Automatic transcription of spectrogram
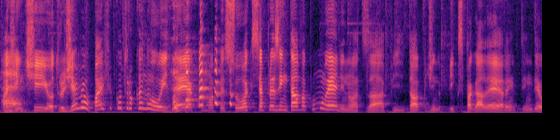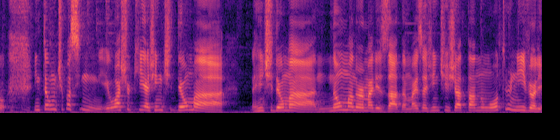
A é. gente outro dia meu pai ficou trocando ideia com uma pessoa que se apresentava como ele no WhatsApp e tava pedindo pix pra galera, entendeu? Então, tipo assim, eu acho que a gente deu uma a gente deu uma. Não uma normalizada, mas a gente já tá num outro nível ali.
